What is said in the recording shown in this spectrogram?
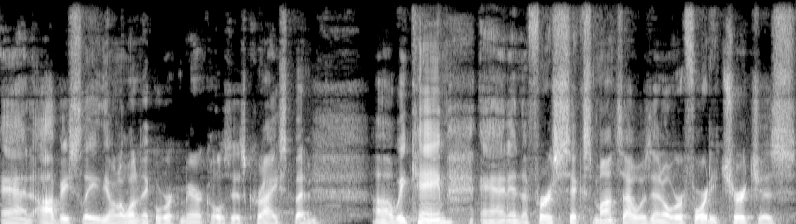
And obviously, the only one that can work miracles is Christ. But Uh, we came, and in the first six months, I was in over 40 churches,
